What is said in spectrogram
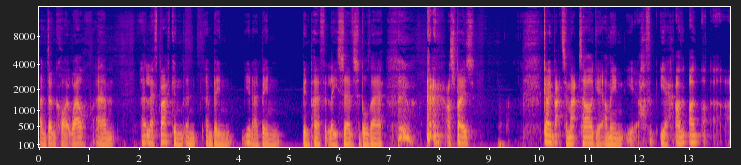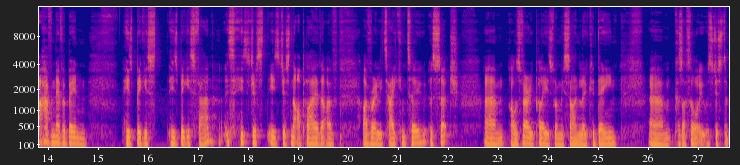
and done quite well um, at left back and, and and been you know been been perfectly serviceable there. I suppose going back to Matt Targett, I mean, yeah, I, I, I have never been his biggest his biggest fan. It's, it's, just he's just not a player that I've I've really taken to as such. Um, I was very pleased when we signed Lucas Digne because um, I thought it was just a,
